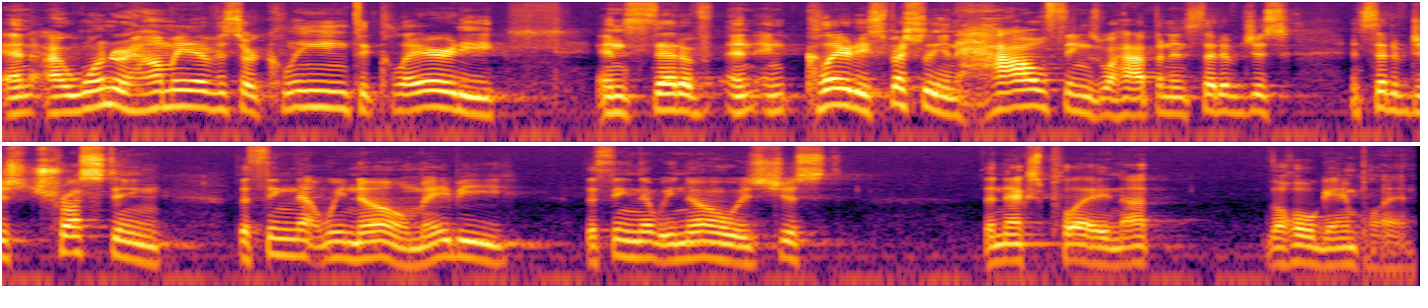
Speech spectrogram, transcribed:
And I wonder how many of us are clinging to clarity instead of, and, and clarity, especially in how things will happen, instead of just, instead of just trusting the thing that we know. Maybe the thing that we know is just the next play, not the whole game plan.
